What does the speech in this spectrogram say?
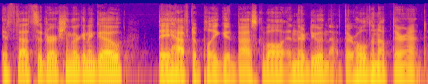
if that's the direction they're going to go, they have to play good basketball, and they're doing that. They're holding up their end.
